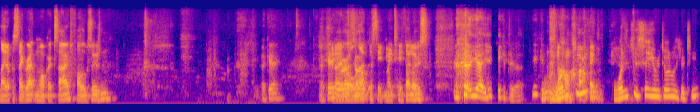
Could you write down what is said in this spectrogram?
light up a cigarette and walk outside. Follow Susan. Okay. Okay. Should I you're roll outside. up to see my teeth I lose? yeah, you, you could do that. You could. No, What did you, alright. what did you say you were doing with your teeth?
